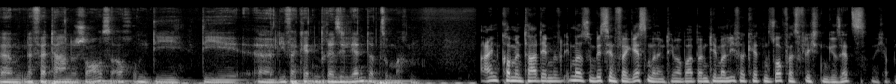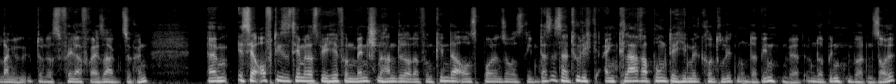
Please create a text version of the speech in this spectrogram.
ähm, eine vertane Chance, auch um die, die äh, Lieferketten resilienter zu machen ein Kommentar, den wir immer so ein bisschen vergessen bei dem Thema, beim Thema Lieferketten-Sorgfaltspflichtengesetz, ich habe lange geübt, um das fehlerfrei sagen zu können, ähm, ist ja oft dieses Thema, dass wir hier von Menschenhandel oder von Kinderausbeute und sowas reden. Das ist natürlich ein klarer Punkt, der hiermit kontrolliert und unterbinden, wird, unterbinden werden soll.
